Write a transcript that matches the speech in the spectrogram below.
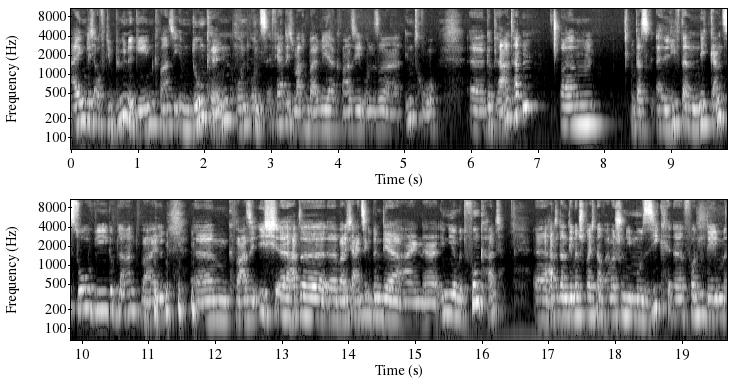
eigentlich auf die Bühne gehen, quasi im Dunkeln und uns fertig machen, weil wir ja quasi unser Intro äh, geplant hatten. Ähm, das äh, lief dann nicht ganz so wie geplant, weil ähm, quasi ich äh, hatte, äh, weil ich der Einzige bin, der ein äh, In-Ear mit Funk hat, äh, hatte dann dementsprechend auf einmal schon die Musik äh, von dem. Äh,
